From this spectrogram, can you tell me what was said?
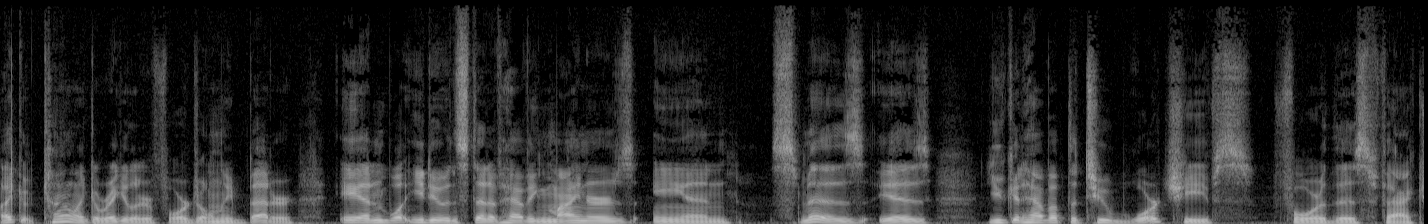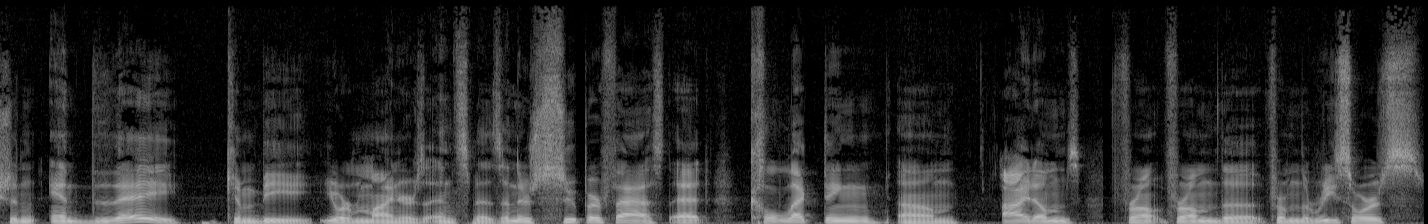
like kind of like a regular forge, only better. And what you do instead of having miners and smiths is you can have up to two war chiefs for this faction, and they can be your miners and smiths, and they're super fast at collecting um, items from from the from the resource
